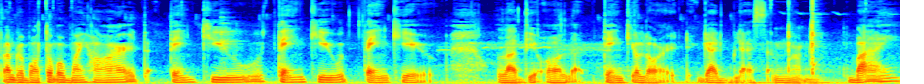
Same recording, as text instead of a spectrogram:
From the bottom of my heart, thank you, thank you, thank you. Love you all. Thank you, Lord. God bless. Bye.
